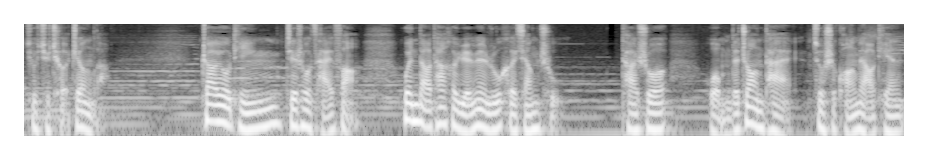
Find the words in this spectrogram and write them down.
就去扯证了。赵又廷接受采访。问到他和圆圆如何相处，他说：“我们的状态就是狂聊天。”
